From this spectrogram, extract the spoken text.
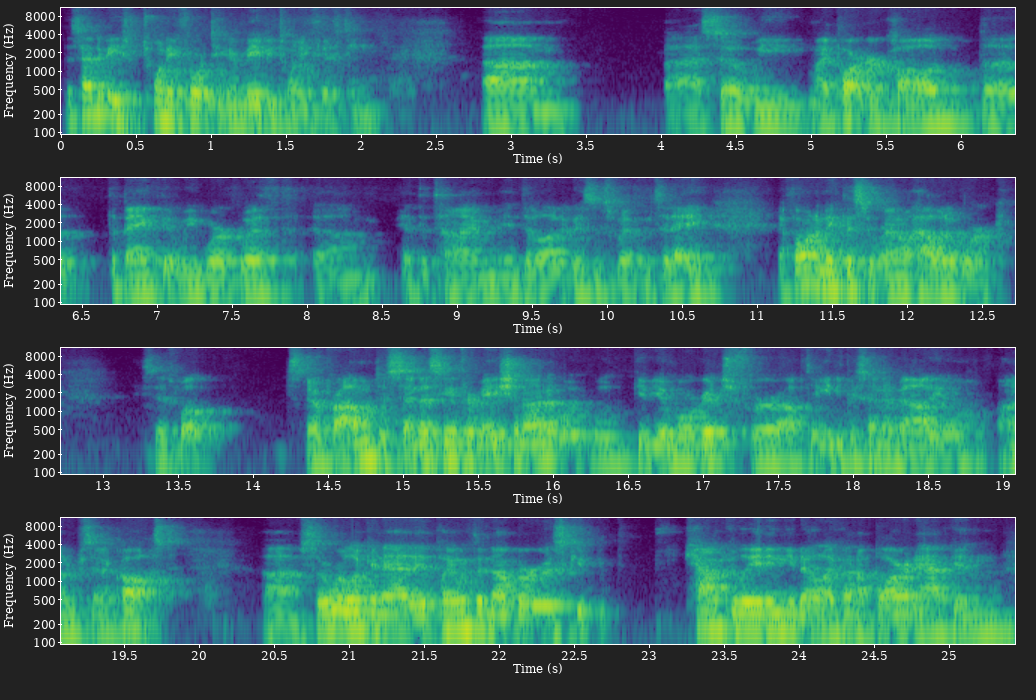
this had to be 2014 or maybe 2015. Um, uh, so we, my partner called the the bank that we work with um, at the time and did a lot of business with, and said, "Hey, if I want to make this a rental, how would it work?" He says, "Well, it's no problem. Just send us the information on it. We'll, we'll give you a mortgage for up to 80% of value, 100% of cost. Um, so we're looking at it, playing with the numbers, calculating, you know, like on a bar napkin,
